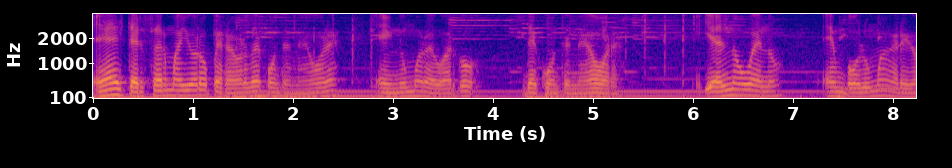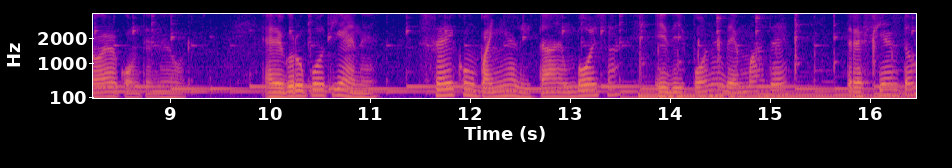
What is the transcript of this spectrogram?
Es el tercer mayor operador de contenedores en número de barcos de contenedores y el noveno en volumen agregado de contenedores. El grupo tiene 6 compañías listadas en bolsa y dispone de más de 300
